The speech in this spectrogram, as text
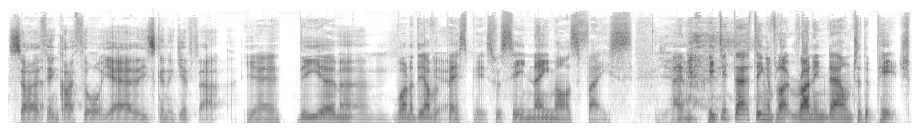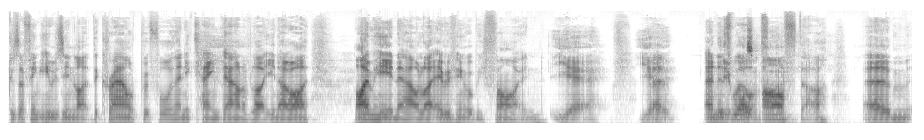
So I think I thought, yeah, he's going to give that. Yeah, the um, um, one of the other yeah. best bits was seeing Neymar's face, yeah. and he did that thing of like running down to the pitch because I think he was in like the crowd before. And then he came down of like, you know, I, I'm here now, like everything will be fine. Yeah, yeah. Uh, and as it well after, um,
